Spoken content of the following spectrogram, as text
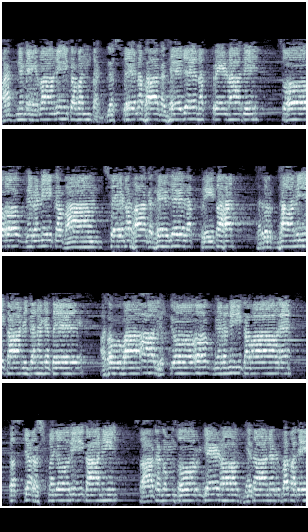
अग्निमेवानीकवन्तग्रस्वेन भागधेयेन प्रेणाति सोऽग्निरणीकवान् स्वेन भागधेयेन प्रीतः चतुर्धानीकानि जनयते। असौ वा आदित्योऽग्निरणीकवान् तस्य रश्मयोनीकानि साकगम् सौर्येणोऽभ्यता निर्वपति।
